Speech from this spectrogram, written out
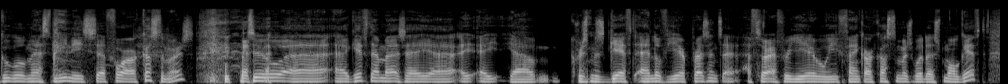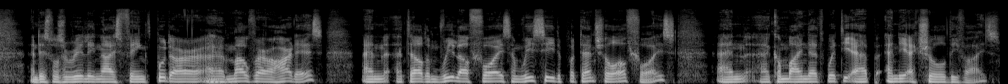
Google Nest Minis uh, for our customers to uh, uh, give them as a, uh, a, a yeah, Christmas gift, end of year present. After every year, we thank our customers with a small gift, and this was a really nice thing. To put our yeah. mouth where our heart is, and tell them we love voice and we see the potential of voice, and combine that with the app and the actual device.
